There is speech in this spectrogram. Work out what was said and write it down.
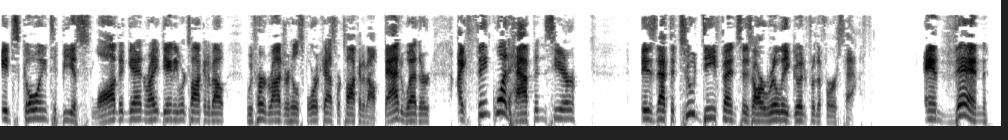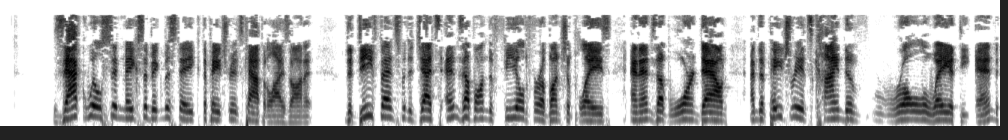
it's going to be a slog again, right? Danny, we're talking about, we've heard Roger Hill's forecast. We're talking about bad weather. I think what happens here is that the two defenses are really good for the first half. And then Zach Wilson makes a big mistake. The Patriots capitalize on it. The defense for the Jets ends up on the field for a bunch of plays and ends up worn down. And the Patriots kind of roll away at the end.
